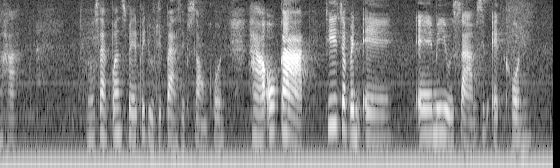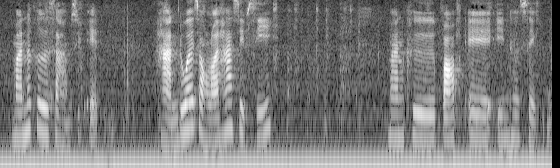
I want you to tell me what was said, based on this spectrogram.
นะคะ ลด sample space ไปอยู่ที่ 82 คน หาโอกาสที่จะเป็น A A มีอยู่ 31 คน มันก็คือ 31 หารด้วย 250ซิมันคือ pop A intersect B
